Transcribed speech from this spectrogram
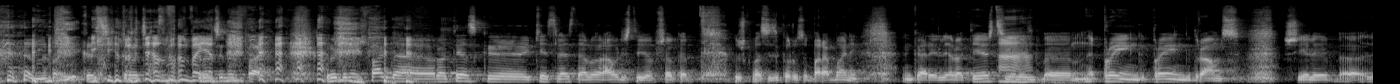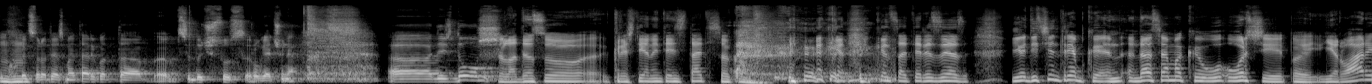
nu, că deci cruce, bun băiat. Cruce nu-și fac. Cruce nu-și fac, dar rotesc uh, chestiile astea lor. Au niște, așa că, nu știu cum să zic rusă, barabani, în care le rotești, ah. ele, uh, praying, praying drums și ele, uh, mm-hmm. cu cât se rotesc mai tare, cu atât uh, se duce sus rugăciunea. Uh, deci două... Și la dânsul uh, crește în intensitate sau cum? când, când se aterizează. Eu de ce întreb? Că îmi dau seama că orice eroare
